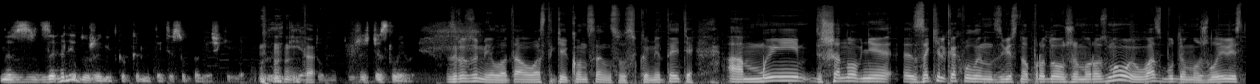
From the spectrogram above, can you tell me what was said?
В нас взагалі дуже рідко в комітеті суперечки є. Я тому дуже щасливий. Зрозуміло, та у вас такий консенсус в комітеті. А ми, шановні, за кілька хвилин, звісно, продовжимо розмову. І У вас буде можливість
